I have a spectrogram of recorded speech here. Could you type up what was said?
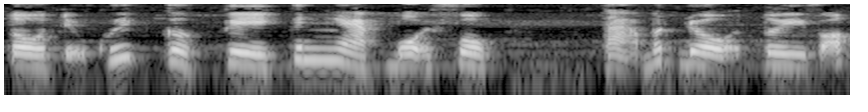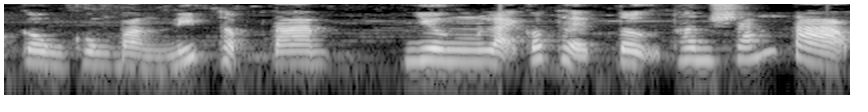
Tô Tiểu Khuyết cực kỳ kinh ngạc bội phục. Tạ bất độ tuy võ công không bằng Niếp Thập Tam, nhưng lại có thể tự thân sáng tạo,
